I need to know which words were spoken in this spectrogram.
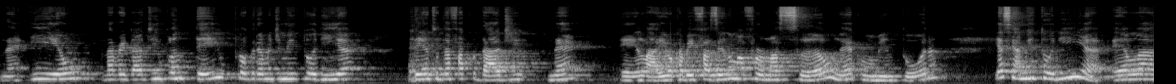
né? E eu, na verdade, implantei o programa de mentoria dentro da faculdade, né? É, lá eu acabei fazendo uma formação, né, como mentora. E assim, a mentoria, ela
